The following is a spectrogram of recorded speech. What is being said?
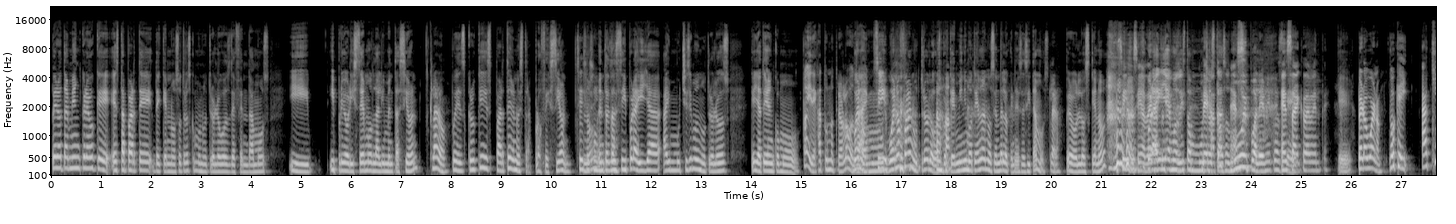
Pero también creo que esta parte de que nosotros como nutriólogos defendamos y, y prioricemos la alimentación, Claro. pues creo que es parte de nuestra profesión, Sí, sí, ¿no? sí, Entonces total. sí, por ahí ya hay muchísimos nutriólogos que ya tienen como No, y deja tu nutriólogo. o sea, bueno, sí, bueno fueran nutriólogos, porque mínimo tienen la noción de lo que necesitamos. Claro. Pero los que no, Sí, sí, sí, por ahí ya hemos visto muchos deja casos muy polémicos. Exactamente. que- Pero bueno, ok, aquí,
